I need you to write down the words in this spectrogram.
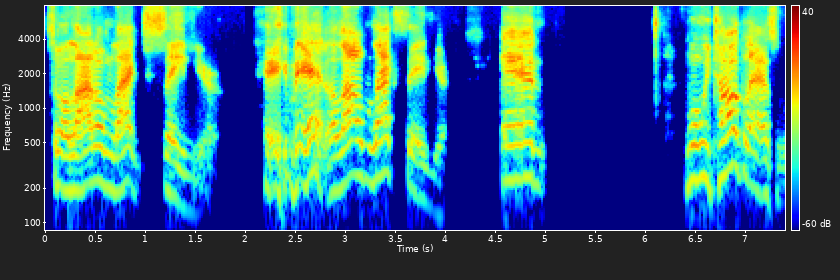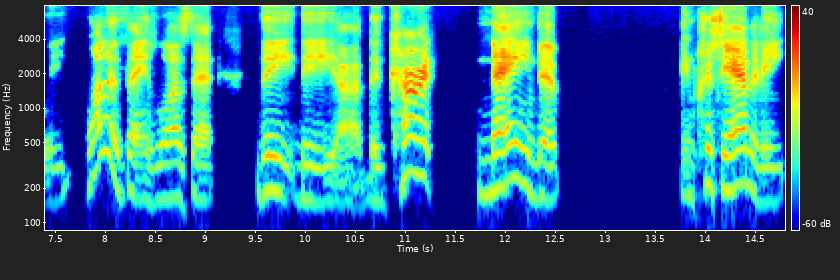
So a lot of them lack savior. Amen. A lot of them lack savior. And when we talked last week, one of the things was that the the uh, the current name that in Christianity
